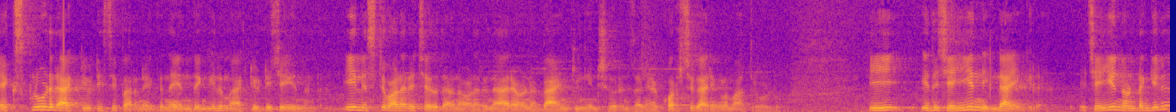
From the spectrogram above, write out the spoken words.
എക്സ്ക്ലൂഡഡ് ആക്ടിവിറ്റീസിൽ പറഞ്ഞേക്കുന്ന എന്തെങ്കിലും ആക്ടിവിറ്റി ചെയ്യുന്നുണ്ട്. ഈ ലിസ്റ്റ് വളരെ ചെറുതാണ് വളരെ നാരമാണ് ബാങ്കിങ് ഇൻഷുറൻസ് അങ്ങനെ കുറച്ച് കാര്യങ്ങൾ മാത്രമേ ഉള്ളൂ. ഈ ഇത് ചെയ്യുന്നില്ല എങ്കിൽ ചെയ്യുന്നുണ്ടെങ്കിൽ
